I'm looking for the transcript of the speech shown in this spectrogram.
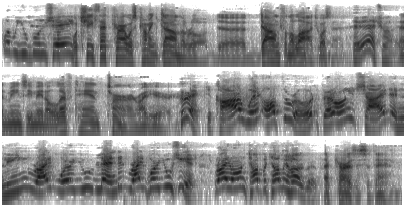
what were you going to say? Well, Chief, that car was coming down the road, uh, down from the lodge, wasn't it? Yeah, that's right. That means he made a left hand turn right here. Correct. The car went off the road, fell on its side, and leaned right where you landed, right where you see it, right on top of Tommy Hargrave. That car is a sedan.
